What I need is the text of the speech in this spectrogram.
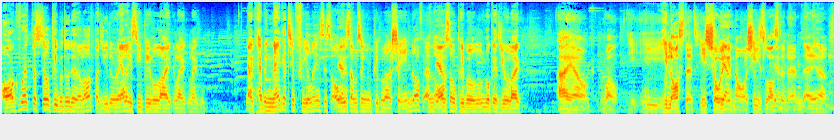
awkward, but still people do that a lot. But you do rarely yeah. see people like like like yeah. like having negative feelings is always something people are ashamed of, and also people look at you like I uh, well, he, he, he lost it. He's showing yeah. it now. She's lost yeah. it, and uh, yeah.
